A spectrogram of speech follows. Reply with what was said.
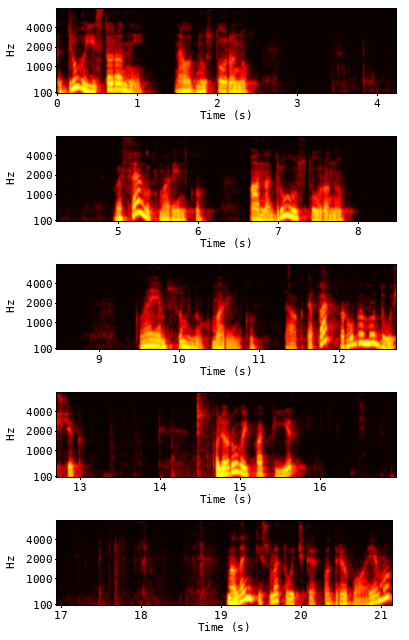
з другої сторони на одну сторону веселу хмаринку, а на другу сторону клеїмо сумну хмаринку. Так, тепер робимо дощик. Кольоровий папір. Маленькі шматочки одриваємо.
